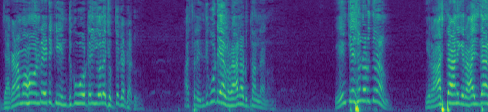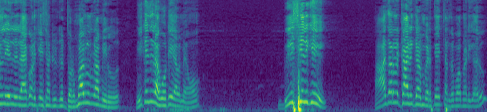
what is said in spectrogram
జగన్మోహన్ రెడ్డికి ఎందుకు ఓటు వేయాలో చెప్తాడటాడు అసలు. ఎందుకు ఓటు వేయాలి రా అని అడుగుతున్నాను నేను. ఏం చేసి అడుగుతున్నాను. ఈ రాష్ట్రానికి రాజధాని లేకుండా చేసినటువంటి దుర్మార్గులు రా మీరు. నీకెందుకు రా ఓటు వేయాలి మేము? బీసీలకి ఆదరణ కార్యక్రమం పెడితే చంద్రబాబు నాయుడు గారు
